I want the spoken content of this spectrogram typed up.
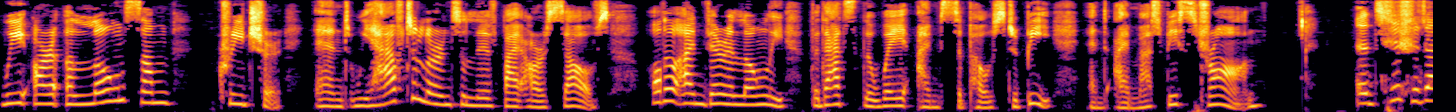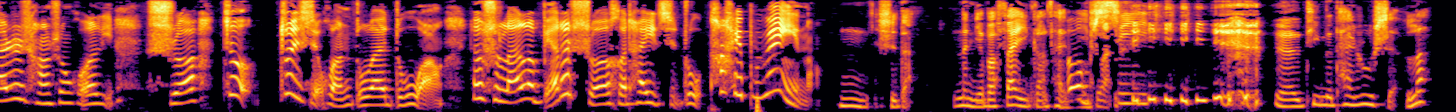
We are a lonesome creature and we have to learn to live by ourselves. Although I'm very lonely, but that's the way I'm supposed to be, and I must be strong. 呃，其实，在日常生活里，蛇就最喜欢独来独往。要是来了别的蛇和它一起住，它还不愿意呢。 嗯，是的。那你要不要翻译刚才那一段？呃，听得太入神了。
